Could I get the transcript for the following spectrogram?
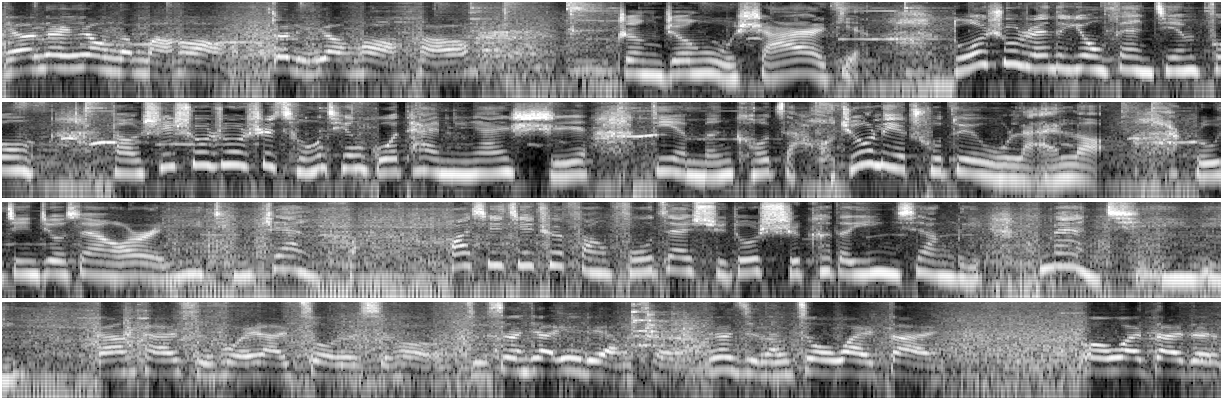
你要内用的嘛哈，这里用哈，好。正中午十二点，多数人的用饭尖峰。老实说，若是从前国泰民安时，店门口早就列出队伍来了。如今就算偶尔疫情暂缓，华西街却仿佛在许多食客的印象里漫起阴影。刚开始回来做的时候，只剩下一两层，因为只能做外带，做外带的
